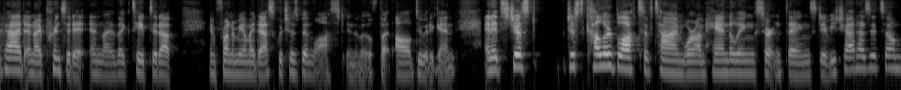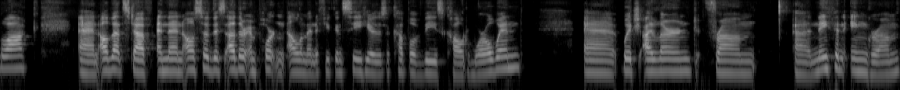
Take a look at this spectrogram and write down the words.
iPad and I printed it and I like taped it up in front of me on my desk, which has been lost in the move, but I'll do it again. And it's just just colored blocks of time where I'm handling certain things. Divi Chat has its own block and all that stuff. And then also this other important element, if you can see here, there's a couple of these called Whirlwind, uh, which I learned from uh, Nathan Ingram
